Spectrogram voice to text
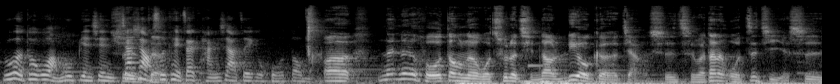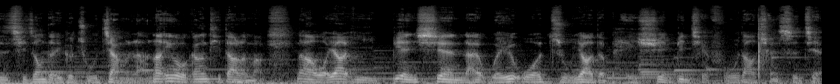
如何透过网络变现。是的嘉欣老师可以再谈一下这个活动吗？呃，那那个活动呢，我除了请到六个讲师之外，当然我自己也是其中的一个主讲啦。那因为我刚刚提到了嘛，那我要以变现来为我主要的培训，并且服务到全世界。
